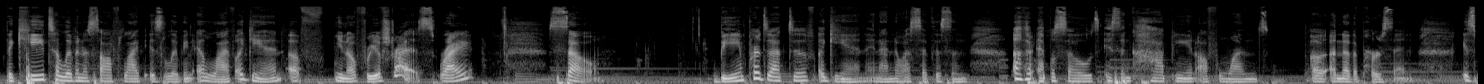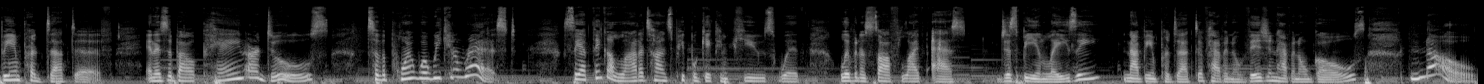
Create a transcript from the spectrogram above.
The key to living a soft life is living a life again of, you know, free of stress, right? So being productive again, and I know I said this in other episodes, isn't copying off one's uh, another person. It's being productive and it's about paying our dues to the point where we can rest. See, I think a lot of times people get confused with living a soft life as just being lazy, not being productive, having no vision, having no goals. No,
